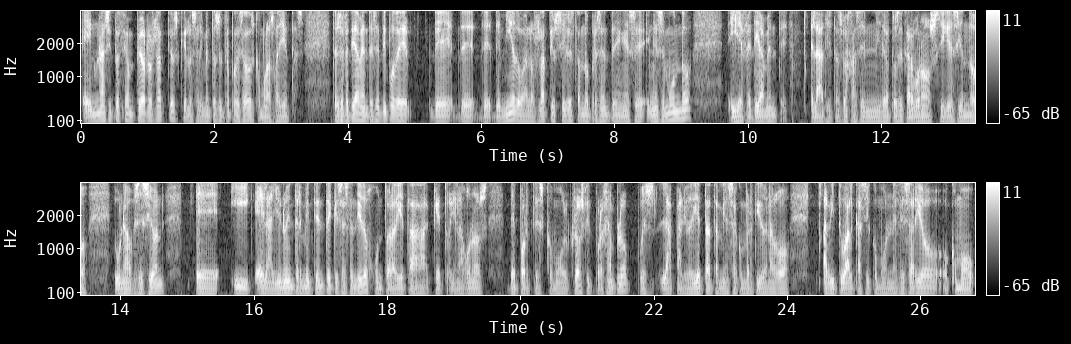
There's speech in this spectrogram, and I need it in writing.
en una situación peor los lácteos que los alimentos ultraprocesados como las galletas. Entonces, efectivamente, ese tipo de, de, miedo a los lácteos sigue estando presente en ese, en ese mundo y efectivamente las dietas bajas en hidratos de carbono siguen siendo una obsesión eh, y el ayuno intermitente que se ha extendido junto a la dieta keto y en algunos deportes como el CrossFit, por ejemplo, pues la paleodieta también se ha convertido en algo habitual, casi como necesario o como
